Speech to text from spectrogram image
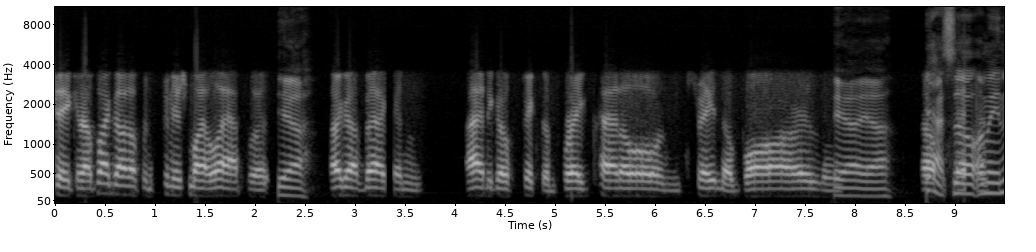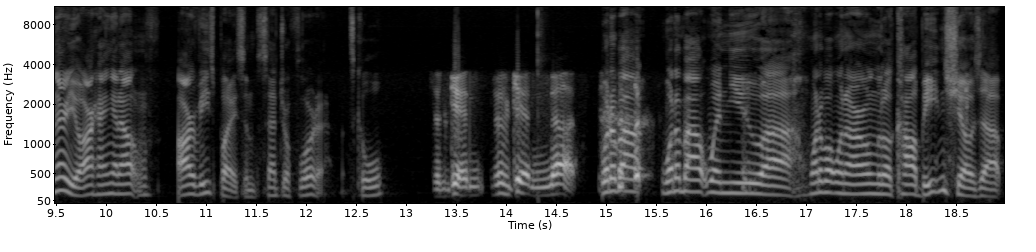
shaken up. I got up and finished my lap, but yeah, I got back and I had to go fix a brake pedal and straighten the bars. And, yeah, yeah, oh, yeah. So I mean, there you are, hanging out in RV's place in Central Florida. That's cool. just getting just getting nuts. What about what about when you uh, what about when our own little Kyle Beaton shows up,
